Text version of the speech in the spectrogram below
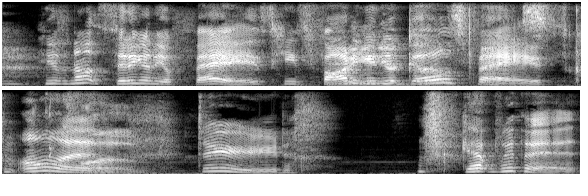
He's not sitting on your face. He's farting, in, your, girl's, face. Come on, dude. Get with it.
